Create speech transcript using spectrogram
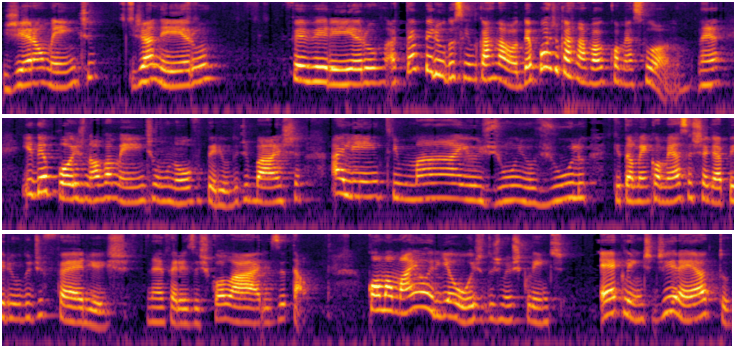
Geralmente janeiro, fevereiro, até período assim do carnaval. Depois do carnaval que começa o ano, né? e depois novamente um novo período de baixa ali entre maio, junho, julho, que também começa a chegar período de férias, né, férias escolares e tal. Como a maioria hoje dos meus clientes é cliente direto,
